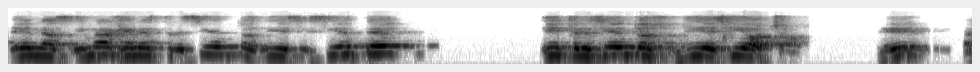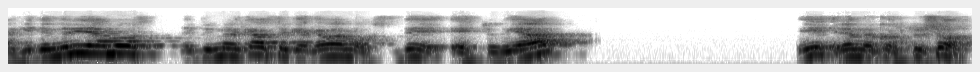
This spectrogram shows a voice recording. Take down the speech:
en las imágenes 317 y 318. Aquí tendríamos el primer caso que acabamos de estudiar, el hombre construyó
